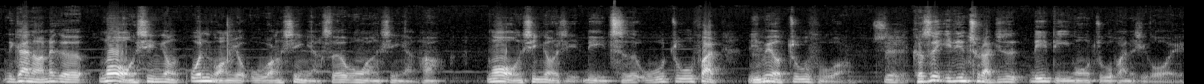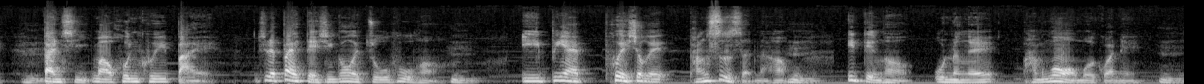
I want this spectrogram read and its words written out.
你看啊，那个温王信用，温王有五王信仰，十二温王信仰哈。温王信用是李慈吴诸范，里面有诸府哦。是，可是一定出来就是李迪我诸范的是我的。嗯。但是冇分开拜，这个拜地神宫的主妇哈。嗯。伊边配属的庞氏神呐哈。嗯。一定哈有两个含我王无关系。嗯。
